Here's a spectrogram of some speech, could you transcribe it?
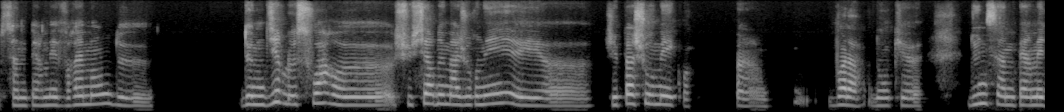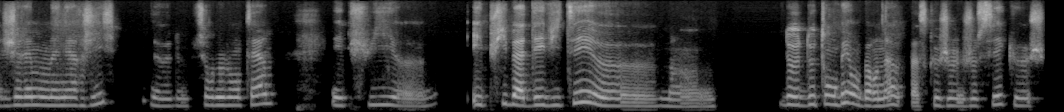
ça me permet vraiment de, de me dire le soir, je suis fière de ma journée et euh, j'ai pas chômé, quoi. Voilà, donc d'une, ça me permet de gérer mon énergie sur le long terme et puis, et puis bah, d'éviter ben, de, tomber en burn-out parce que je, sais que je,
